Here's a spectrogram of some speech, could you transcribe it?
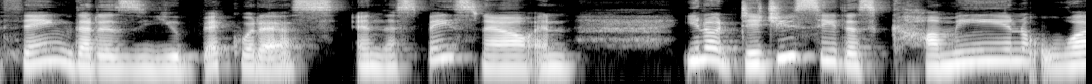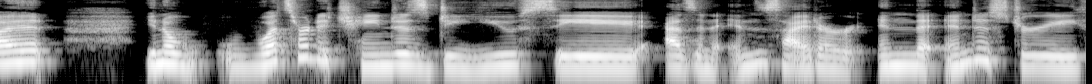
thing that is ubiquitous in the space now. And, you know, did you see this coming? What, you know, what sort of changes do you see as an insider in the industry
